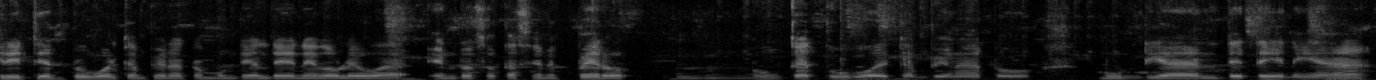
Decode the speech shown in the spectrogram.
Christian tuvo el campeonato mundial de NWA en dos ocasiones, pero nunca tuvo el campeonato mundial de TNA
